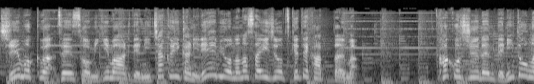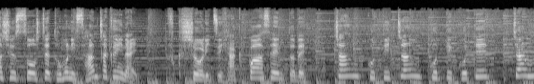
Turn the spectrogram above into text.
注目は前走右回りで2着以下に0秒7歳以上つけて勝った馬。過去10年で2頭が出走してともに3着以内。副勝率100%でちゃんこてちゃんこてこてちゃん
